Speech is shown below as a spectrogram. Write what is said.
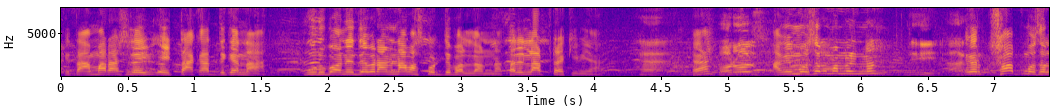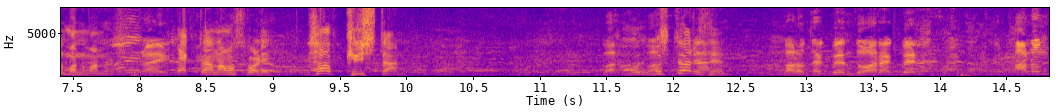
কিন্তু আমার আসলে এই টাকার দিকে না। কুরবানি দেবেন আমি নামাজ পড়তে পারলাম না। তাহলে লাভটা কি মিয়া? হ্যাঁ হ্যাঁ? আমি মুসলমান না? সব মুসলমান মানুষ। একটা নামাজ পড়ে সব খ্রিস্টান। বাহ, বুঝতে পারছেন? ভালো থাকবেন দোয়া রাখবেন। আনন্দ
